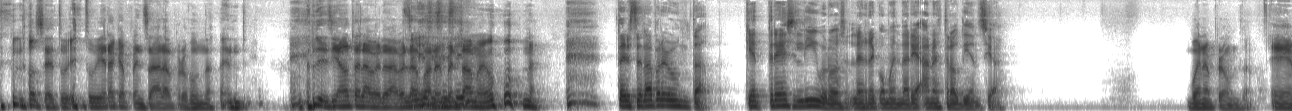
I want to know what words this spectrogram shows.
no sé, tuviera que pensar profundamente. Diciéndote la verdad, ¿verdad? Para no inventarme una. Tercera pregunta. ¿Qué tres libros les recomendaría a nuestra audiencia? Buena pregunta. Eh,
